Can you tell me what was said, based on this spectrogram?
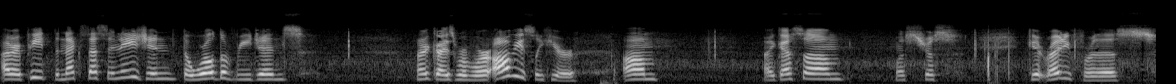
I repeat, the next destination, the world of regions. Alright guys, we're, we're obviously here. Um, I guess, um, let's just get ready for this.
